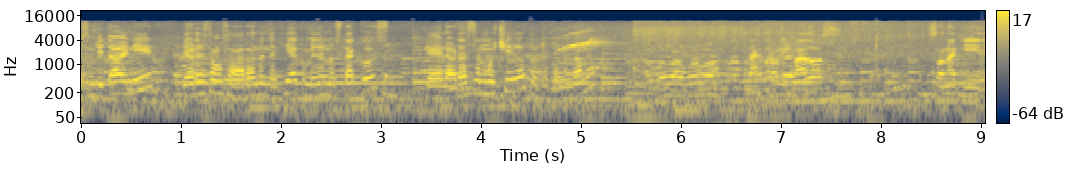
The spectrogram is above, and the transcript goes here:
Nos invitó a venir y ahora estamos agarrando energía comiendo unos tacos que la verdad están muy chidos, los recomendamos. A huevo, a huevo. Los tacos rifados son aquí.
